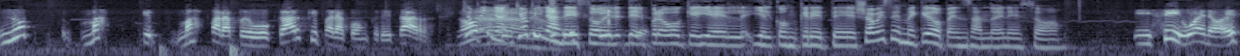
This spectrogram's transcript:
no más que más para provocar que para concretar. ¿no? ¿Qué, opina- Claro. qué opinas de eso, del, del provoque y el, y el concrete? Yo a veces me quedo pensando en eso. Y sí, bueno, es,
